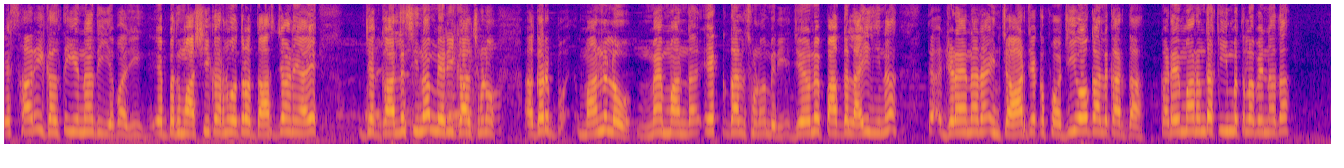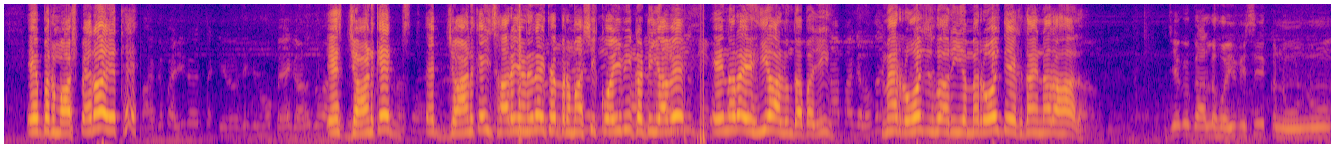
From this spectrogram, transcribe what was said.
ਇਹ ਸਾਰੀ ਗਲਤੀ ਇਹਨਾਂ ਦੀ ਹੈ ਭਾਜੀ। ਇਹ ਬਦਮਾਸ਼ੀ ਕਰਨ ਉਧਰੋਂ 10 ਜਾਣੇ ਆਏ। ਜੇ ਗੱਲ ਸੀ ਨਾ, ਮੇਰੀ ਗੱਲ ਸੁਣੋ। ਅਗਰ ਮੰਨ ਲਓ, ਮੈਂ ਮੰਨਦਾ, ਇੱਕ ਗੱਲ ਸੁਣੋ ਮੇਰੀ। ਜੇ ਉਹਨੇ ਪੱਗ ਲਾਈ ਸੀ ਨਾ, ਤੇ ਜਿਹੜਾ ਇਹਨਾਂ ਦਾ ਇੰਚਾਰਜ ਇੱਕ ਫੌਜੀ, ਉਹ ਗੱਲ ਕਰਦਾ। ਕੜੇ ਮਾਰਨ ਦਾ ਕੀ ਮਤਲਬ ਇਹਨਾਂ ਦਾ? ਇਹ ਬਦਮਾਸ਼ ਪੈਦਾ ਹੋਏ ਇੱਥੇ। ਇਸ ਜਾਣ ਕੇ ਇਹ ਜਾਣ ਕੇ ਹੀ ਸਾਰੇ ਜਣੇ ਨਾ ਇੱਥੇ ਬਦਮਾਸ਼ੀ ਕੋਈ ਵੀ ਗੱਡੀ ਆਵੇ ਇਹਨਾਂ ਦਾ ਇਹੀ ਹਾਲ ਹੁੰਦਾ ਭਾਜੀ। ਮੈਂ ਰੋਜ਼ ਸਵਾਰੀ ਆ ਮੈਂ ਰੋਜ਼ ਦੇਖਦਾ ਇਹਨਾਂ ਦਾ ਹਾਲ। ਜੇ ਕੋਈ ਗੱਲ ਹੋਈ ਵੀ ਸੀ ਕਾਨੂੰਨ ਨੂੰ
